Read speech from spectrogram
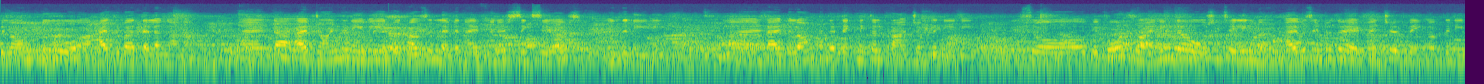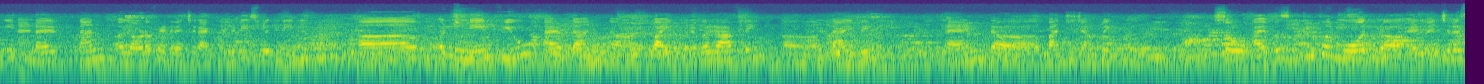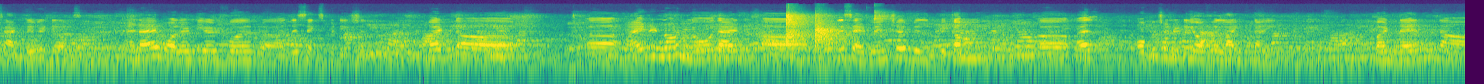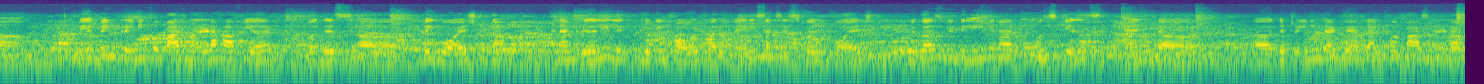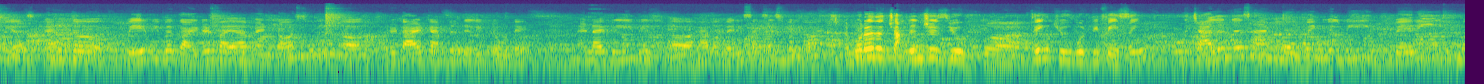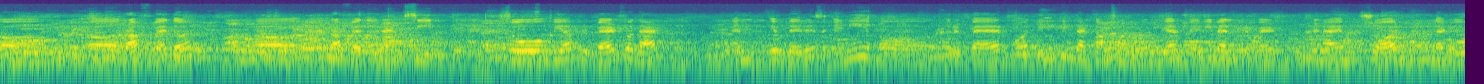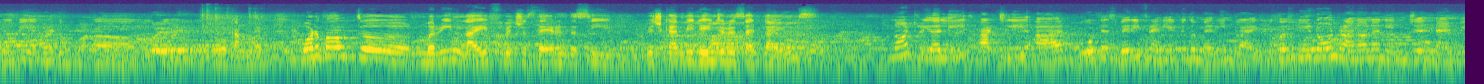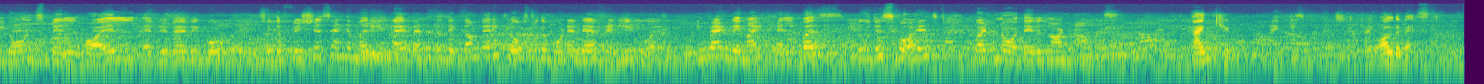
belong to Hyderabad, Telangana, and uh, I joined the Navy in 2011. I finished six years in the Navy, and I belong to the technical branch of the Navy. So before joining the ocean sailing node, I was into the adventure wing of the Navy, and I've done a lot of adventure activities with Navy. Uh, to name few, I've done uh, white river rafting, uh, diving, and uh, bungee jumping. So I was looking for more uh, adventurous activities and I volunteered for uh, this expedition. But uh, uh, I did not know that uh, this adventure will become uh, an opportunity of a lifetime. But then we've been training for past one and a half year for this big voyage to come and I'm really li- looking forward for a very successful voyage because we believe in our own skills and uh, the training that we have done for past one and a half years and the way we were guided by our mentors, uh, retired Captain Dilip Donde, and I believe we'll uh, have a very successful voyage. And what are the challenges you uh, think you would be facing? The challenges I'm hoping will be very uh, uh, rough weather, uh, rough weather and sea. So we are prepared for that. And if there is any uh, repair or anything that comes on board, we are very well prepared. And I am sure that we will be able to uh, overcome them. What about the marine life which is there in the sea, which can be dangerous at times? Not really. Actually, our boat is very friendly to the marine life because we don't run on an engine and oil everywhere we go. So the fishes and the marine life, that is, they come very close to the boat and they are friendly to us. In fact, they might help us do this voyage, but no, they will not harm us. Thank you. Thank you so much. All the best.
